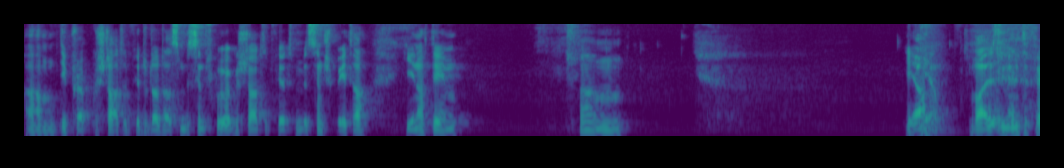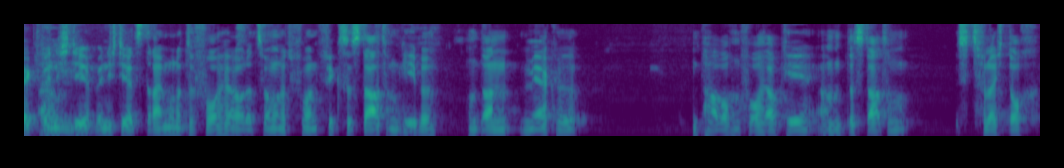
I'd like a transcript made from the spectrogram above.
ähm, die Prep gestartet wird oder dass ein bisschen früher gestartet wird, ein bisschen später, je nachdem. Ähm, ja, ja, weil im Endeffekt, wenn ich ähm. dir, wenn ich dir jetzt drei Monate vorher oder zwei Monate vorher ein fixes Datum gebe und dann merke, ein paar Wochen vorher, okay, ähm, das Datum ist jetzt vielleicht doch,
